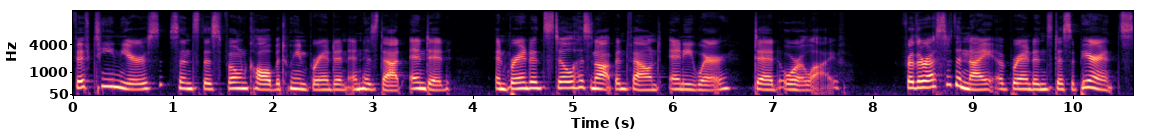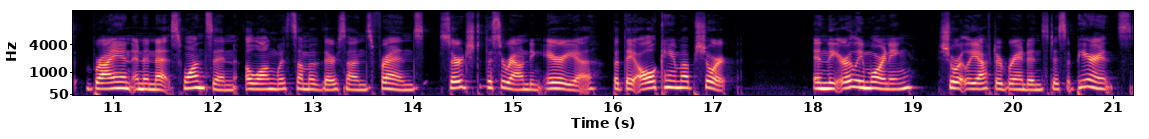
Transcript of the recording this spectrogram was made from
15 years since this phone call between Brandon and his dad ended, and Brandon still has not been found anywhere, dead or alive. For the rest of the night of Brandon's disappearance, Brian and Annette Swanson, along with some of their son's friends, searched the surrounding area, but they all came up short. In the early morning, shortly after Brandon's disappearance,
